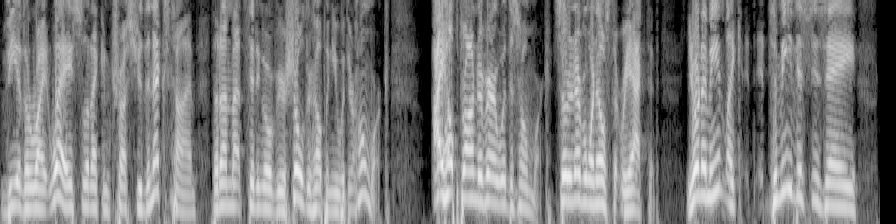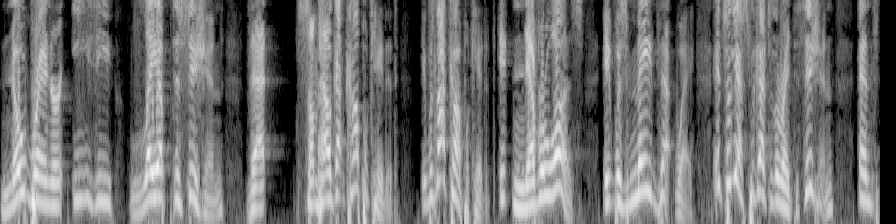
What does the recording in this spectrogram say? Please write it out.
via the right way so that I can trust you the next time that I'm not sitting over your shoulder helping you with your homework. I helped Ron Rivera with his homework. So did everyone else that reacted. You know what I mean? Like, to me, this is a no-brainer, easy layup decision that somehow got complicated. It was not complicated. It never was. It was made that way. And so, yes, we got to the right decision, and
